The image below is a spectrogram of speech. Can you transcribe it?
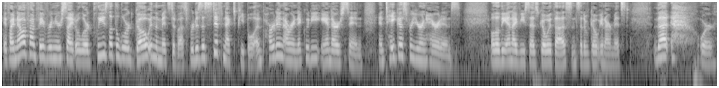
If I now have found favor in your sight, O Lord, please let the Lord go in the midst of us, for it is a stiff necked people, and pardon our iniquity and our sin, and take us for your inheritance. Although the NIV says, Go with us instead of go in our midst. That, or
